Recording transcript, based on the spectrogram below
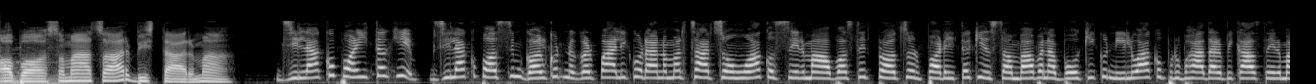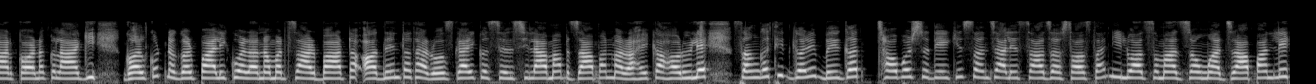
अब समाचार विस्तारमा। जिल्लाको पर्यटकीय जिल्लाको पश्चिम गलकोट नगरपालिका वडा नम्बर चार चौमुवाको शिरमा अवस्थित प्रचुर पर्यटकीय सम्भावना बोकेको निलुवाको पूर्वाधार विकास निर्माण गर्नको लागि गलकोट नगरपालिका वडा नम्बर चारबाट अध्ययन तथा रोजगारीको सिलसिलामा जापानमा रहेकाहरूले संगठित गरी विगत छ वर्षदेखि सञ्चालित साझा संस्था निलुवा समाज चौमुवा जापानले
